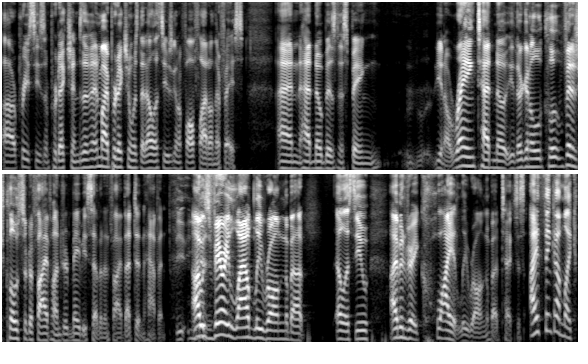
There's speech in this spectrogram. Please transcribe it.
uh, our preseason predictions, and, and my prediction was that LSU was going to fall flat on their face and had no business being, you know, ranked. Had no, they're going to cl- finish closer to 500, maybe seven and five. That didn't happen. You- you I was very loudly wrong about LSU. I've been very quietly wrong about Texas. I think I'm like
